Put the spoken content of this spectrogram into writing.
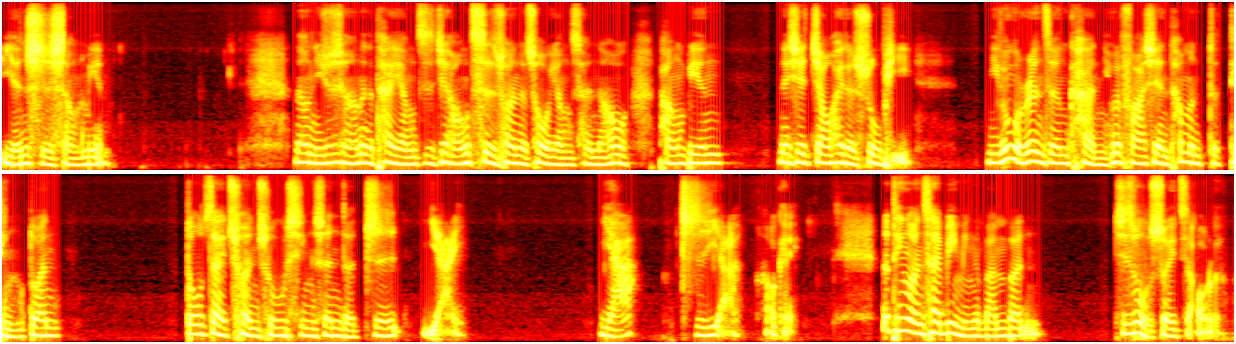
岩石上面。然后你就想到那个太阳直接好像刺穿的臭氧层，然后旁边那些焦黑的树皮，你如果认真看，你会发现它们的顶端都在窜出新生的枝芽，芽枝芽。OK，那听完蔡碧明的版本，其实我睡着了，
